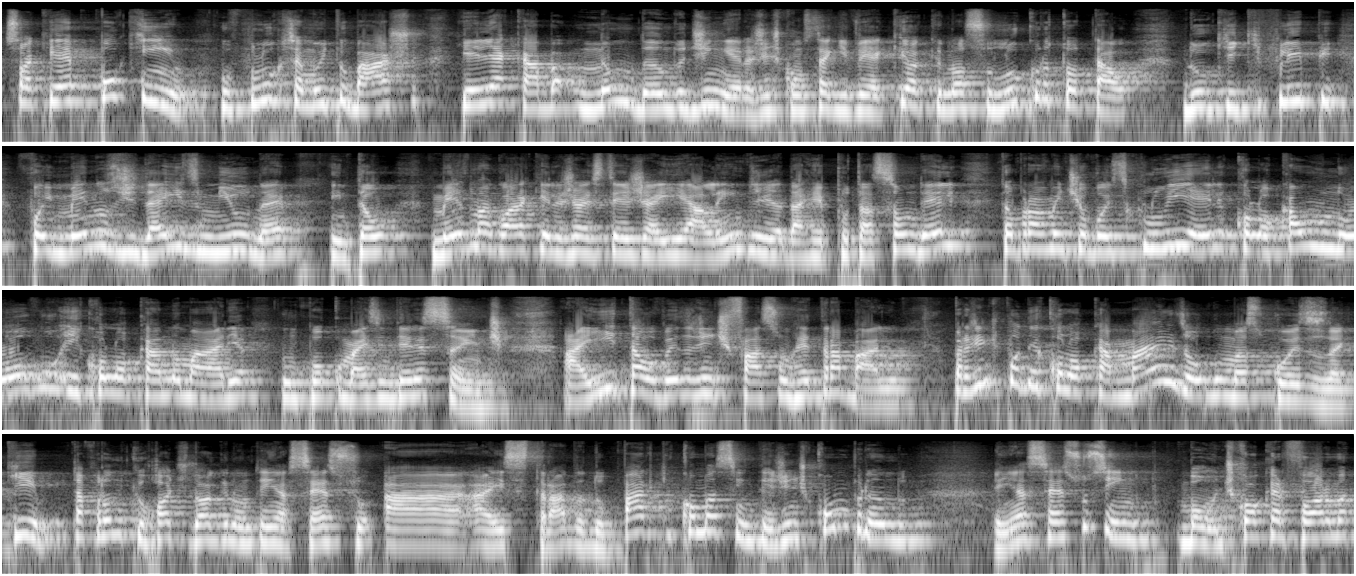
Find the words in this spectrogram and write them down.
só que é pouquinho. O fluxo é muito baixo e ele acaba não dando dinheiro. A gente consegue ver aqui ó, que o nosso lucro total do Kickflip foi menos de 10 mil, né? Então, mesmo agora que ele já esteja aí além de, da reputação dele, então provavelmente eu vou excluir ele, colocar um novo e colocar numa área um pouco mais interessante. Aí talvez a gente faça um retrabalho. Pra gente poder colocar mais algumas coisas aqui, tá falando que o hot dog não tem acesso à, à estrada do parque? Como assim? Tem gente comprando. Tem acesso sim. Bom, de qualquer forma,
